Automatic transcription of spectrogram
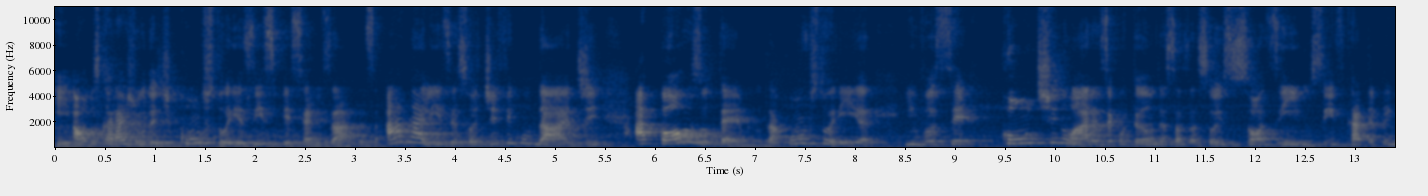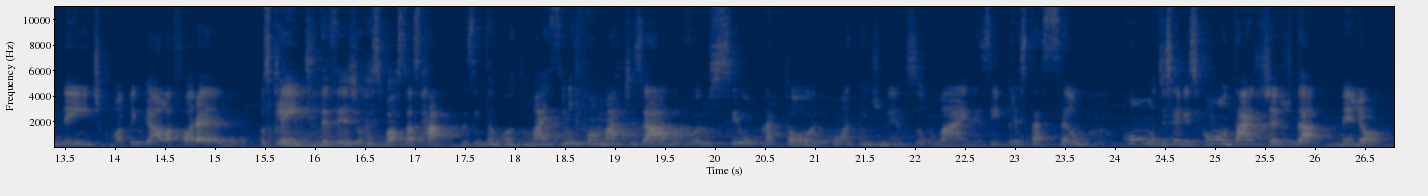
E ao buscar ajuda de consultorias especializadas, analise a sua dificuldade após o término da consultoria em você continuar executando essas ações sozinho, sem ficar dependente com uma bengala forever. Os clientes desejam respostas rápidas, então quanto mais informatizado for o seu cartório, com atendimentos online e prestação de serviço com vontade de ajudar, melhor.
